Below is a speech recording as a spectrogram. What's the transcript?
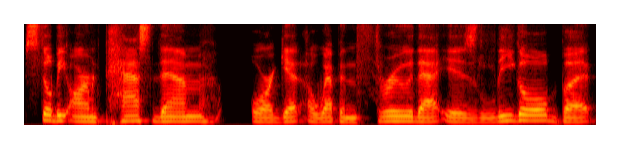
still be armed past them or get a weapon through that is legal but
